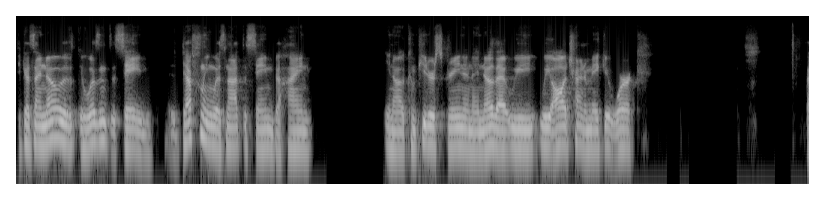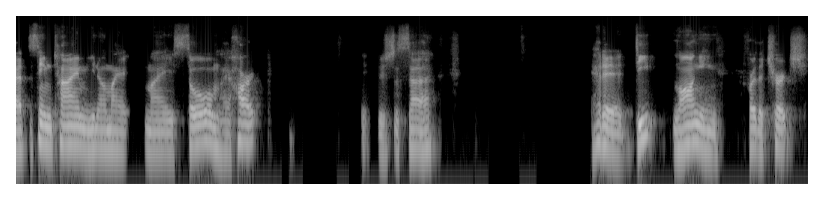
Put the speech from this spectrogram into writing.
because I know it wasn't the same. It definitely was not the same behind, you know, a computer screen. And I know that we we all trying to make it work. But at the same time, you know, my my soul, my heart, it was just uh, had a deep longing for the church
